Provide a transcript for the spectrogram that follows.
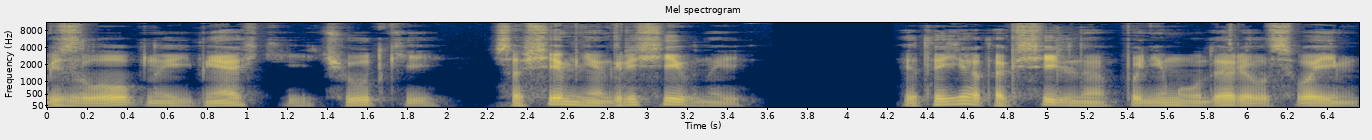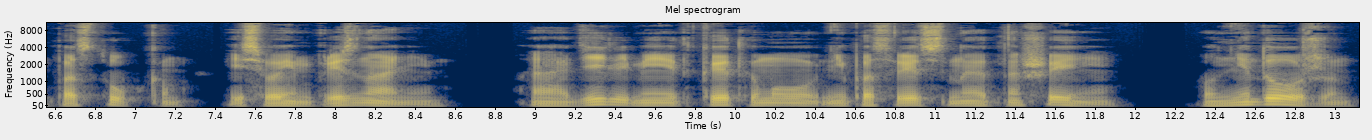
Беззлобный, мягкий, чуткий, совсем не агрессивный. Это я так сильно по нему ударил своим поступком и своим признанием. А Адиль имеет к этому непосредственное отношение. Он не должен,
